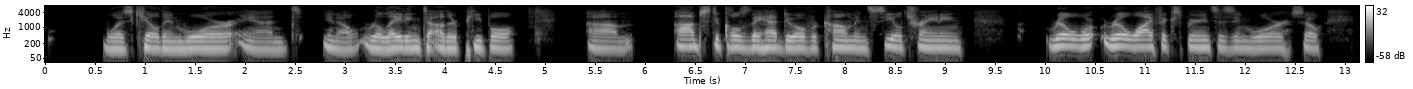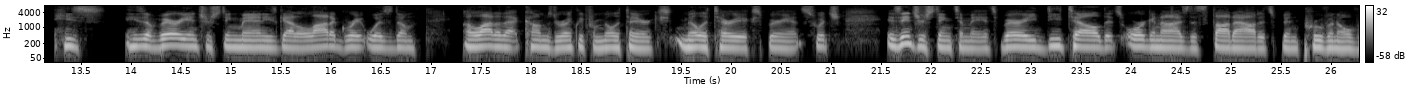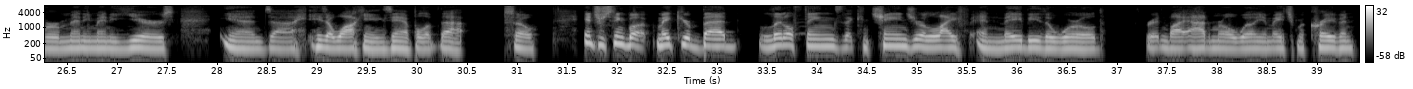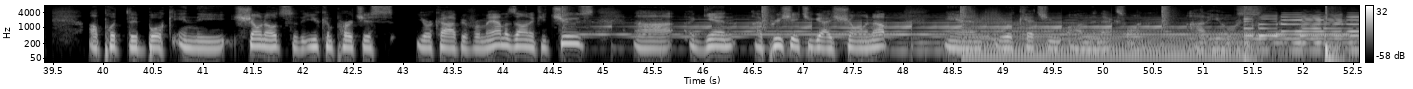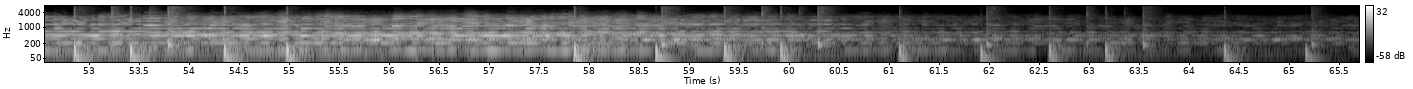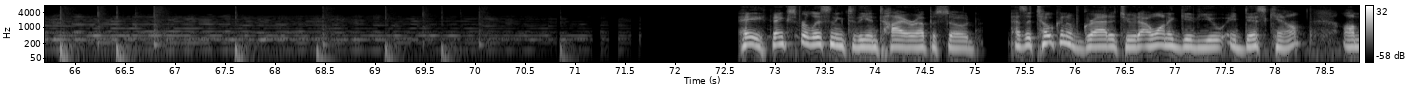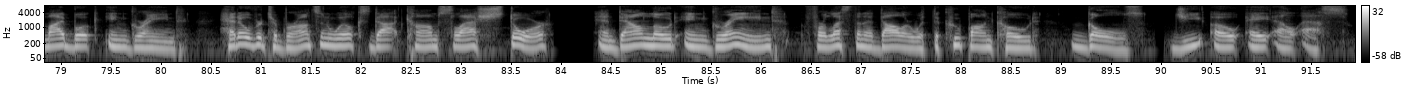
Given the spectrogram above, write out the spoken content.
was killed in war, and you know, relating to other people, um, obstacles they had to overcome in SEAL training real real life experiences in war. So he's he's a very interesting man. He's got a lot of great wisdom. A lot of that comes directly from military military experience, which is interesting to me. It's very detailed, it's organized, it's thought out, it's been proven over many many years, and uh, he's a walking example of that. So, interesting book. Make your bed. Little things that can change your life and maybe the world written by Admiral William H. McRaven. I'll put the book in the show notes so that you can purchase your copy from Amazon if you choose. Uh, again, I appreciate you guys showing up, and we'll catch you on the next one. Adios. Hey, thanks for listening to the entire episode. As a token of gratitude, I want to give you a discount on my book Ingrained. Head over to bronsonwilks.com slash store and download Ingrained for less than a dollar with the coupon code GOALS, G O A L S.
